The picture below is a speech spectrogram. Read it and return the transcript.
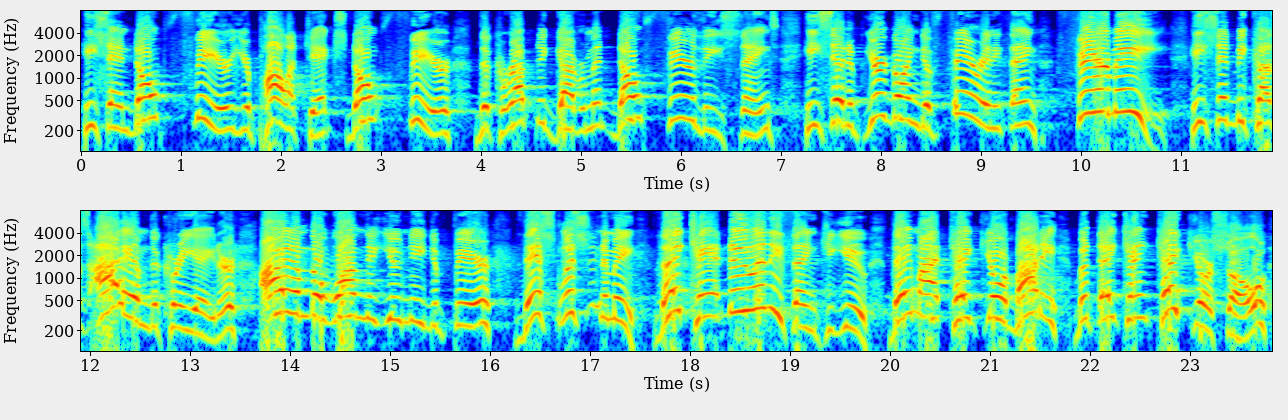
He's saying, Don't fear your politics. Don't fear the corrupted government. Don't fear these things. He said, If you're going to fear anything, fear me. He said, Because I am the creator, I am the one that you need to fear. This, listen to me, they can't do anything to you. They might take your body, but they can't take your soul,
